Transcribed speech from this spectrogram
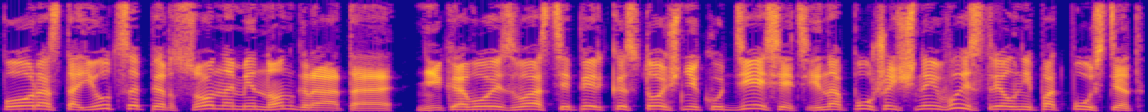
пор остаются персонами нон-грата. Никого из вас теперь к источнику 10 и на пушечный выстрел не подпустят.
